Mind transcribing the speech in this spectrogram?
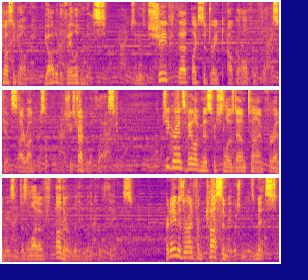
Kasugami, god of the Veil of Mist. She is a sheep that likes to drink alcohol from a flask. It's ironic or something, because she's trapped in the flask. She grants Veil of Mist, which slows down time for enemies, and does a lot of other really, really cool things. Her name is derived from Kasumi, which means mist.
